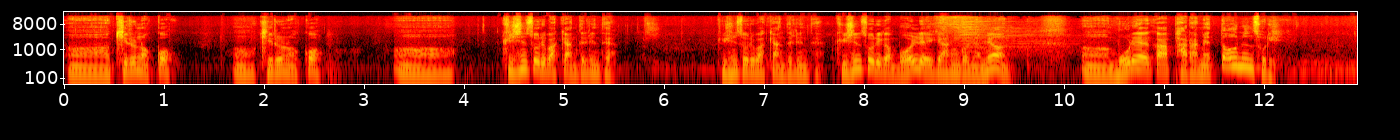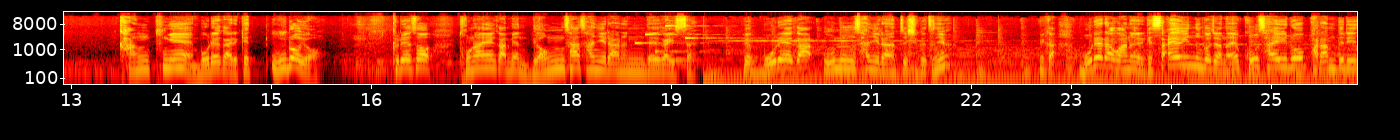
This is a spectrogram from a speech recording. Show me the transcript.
어, 길은 없고 어, 길은 없고 어, 귀신 소리밖에 안 들린대요. 귀신 소리밖에 안 들린대. 귀신 소리가 뭘 얘기하는 거냐면 어, 모래가 바람에 떠는 소리. 강풍에 모래가 이렇게 울어요. 그래서 도나에 가면 명사산이라는 데가 있어요. 그 모래가 우는 산이라는 뜻이거든요. 그러니까 모래라고 하는 게 이렇게 쌓여 있는 거잖아요. 그 사이로 바람들이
